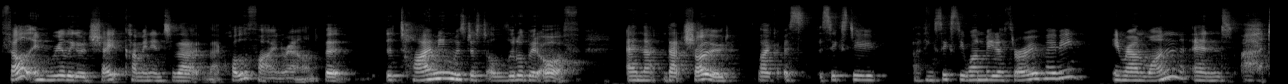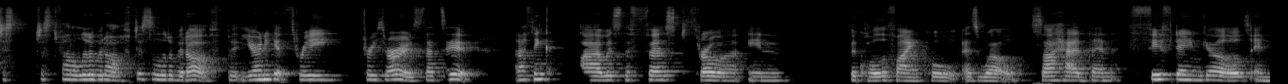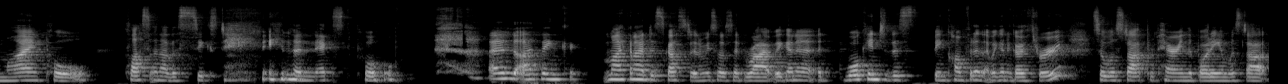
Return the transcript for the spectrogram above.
felt in really good shape coming into that that qualifying round. But the timing was just a little bit off, and that that showed like a, 60, I think 61 meter throw maybe in round one, and uh, just just felt a little bit off, just a little bit off. But you only get three three throws, that's it. And I think I was the first thrower in the qualifying pool as well. So I had then 15 girls in my pool plus another 16 in the next pool. And I think Mike and I discussed it and we sort of said, right, we're going to uh, walk into this being confident that we're going to go through. So we'll start preparing the body and we'll start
